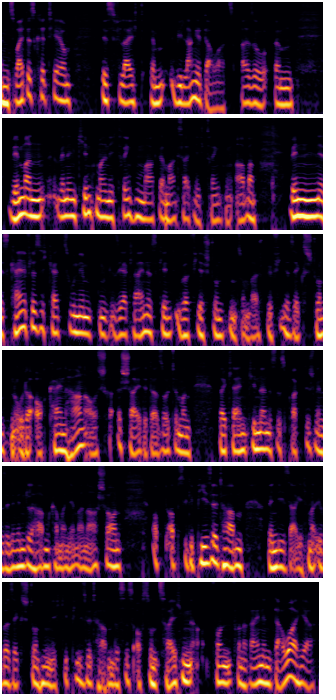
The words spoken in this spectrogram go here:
Ein zweites Kriterium ist vielleicht, ähm, wie lange dauert's? Also ähm, wenn man, wenn ein Kind mal nicht trinken mag, dann mag es halt nicht trinken. Aber wenn es keine Flüssigkeit zunimmt, ein sehr kleines Kind über vier Stunden zum Beispiel, vier, sechs Stunden oder auch kein Harn ausscheidet, da sollte man bei kleinen Kindern, ist es praktisch, wenn sie eine Windel haben, kann man ja mal nachschauen, ob, ob sie gepieselt haben. Wenn die, sage ich mal, über sechs Stunden nicht gepieselt haben, das ist auch so ein Zeichen von, von reinen Dauer her,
